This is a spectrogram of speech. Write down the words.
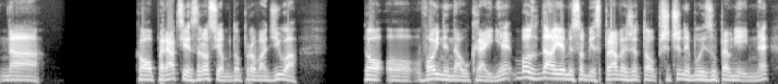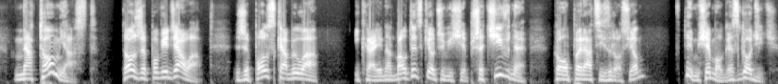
na kooperację z Rosją doprowadziła do o, wojny na Ukrainie, bo zdajemy sobie sprawę, że to przyczyny były zupełnie inne. Natomiast to, że powiedziała, że Polska była i kraje nadbałtyckie oczywiście przeciwne kooperacji z Rosją, w tym się mogę zgodzić.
